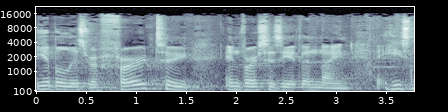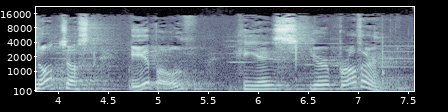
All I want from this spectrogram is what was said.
Abel is referred to in verses 8 and 9? He's not just Abel, he is your brother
